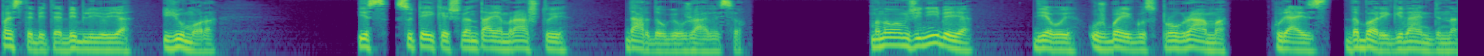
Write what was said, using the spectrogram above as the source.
pastebite Biblijoje humorą. Jis suteikia šventajam raštui dar daugiau žavesio. Manau, amžinybėje, Dievui užbaigus programą, kurią jis dabar įgyvendina,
